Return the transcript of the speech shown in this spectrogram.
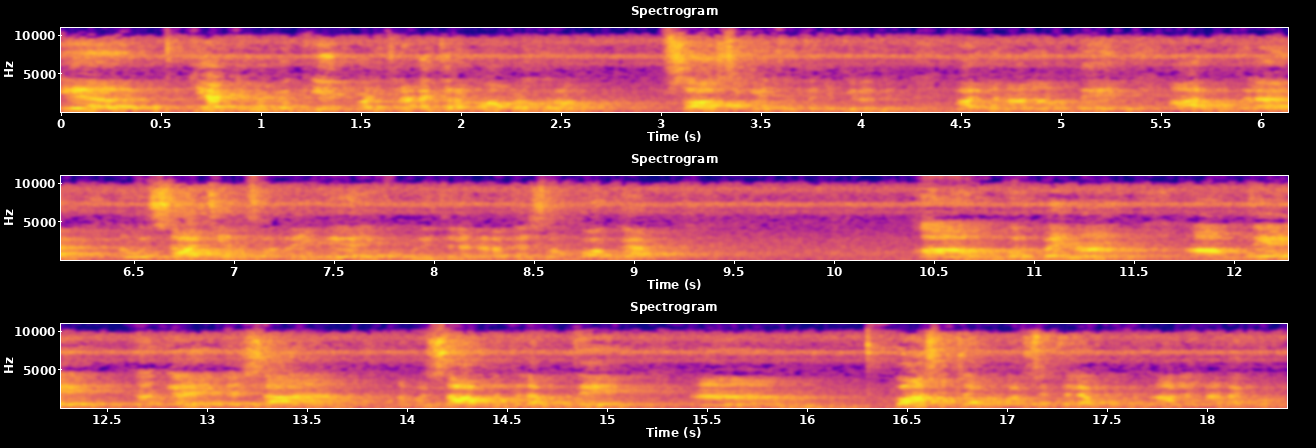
கே- கேட்டு நம்ம கீழ்படுத்தி நடக்கிறோமோ அவ்வளவு தூரம் சாட்சிக்கு எதிர்த்து நிற்கிறது. பாருங்க நான் வந்து ஆரம்பத்துல ஒரு ஒரு என்ன சொல்றேன் எங்க எங்கள் ஊழியத்துல நடந்த சம்பவங்க. ஆஹ் ஒரு பையனா வந்து நாங்க எங்க சா நம்ம சாப்பிடத்துல வந்து வாசிச்சோம் வருஷத்துல மூணு நாள் நடக்கும்.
